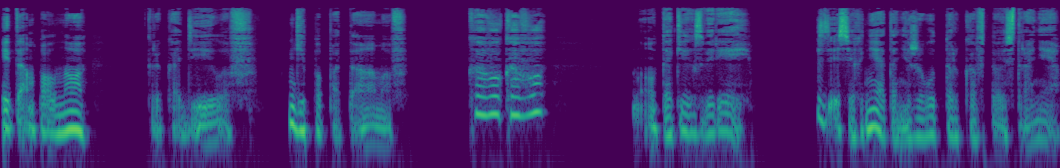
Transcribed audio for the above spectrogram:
И там полно крокодилов, гипопотамов. Кого-кого? Ну, таких зверей. Здесь их нет, они живут только в той стране.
